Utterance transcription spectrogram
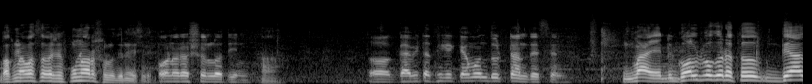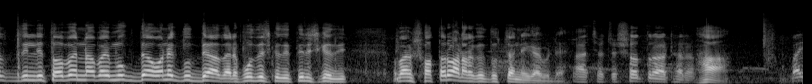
বকনা বাচ্চা বয়সে পনেরো ষোলো দিন হয়েছে। পনেরো ষোলো দিন। হ্যাঁ। তো গাবিটা থেকে কেমন দুধ টানতেছেন? ভাই গল্প করে তো দেয়া দিল্লি তবে না ভাই মুখ দেওয়া অনেক দুধ দেওয়া যায় পঁচিশ কেজি তিরিশ কেজি। ভাই আমি সতেরো আঠারো কেজি দুধ নিয়ে গাবিটা আচ্ছা আচ্ছা সতেরো আঠারো। হ্যাঁ। ভাই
